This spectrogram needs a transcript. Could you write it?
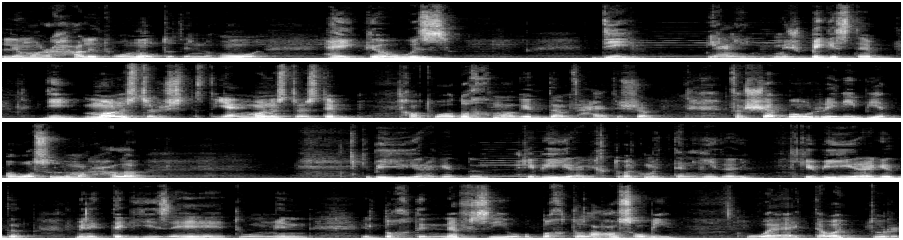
لمرحلة ونقطة إن هو هيتجوز دي يعني مش big step دي monster يعني monster step خطوة ضخمة جدا في حياة الشاب. فالشاب already بيبقى واصل لمرحلة كبيرة جدا كبيرة خدتوا بالكم التنهيدة دي؟ كبيرة جدا. من التجهيزات ومن الضغط النفسي والضغط العصبي والتوتر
